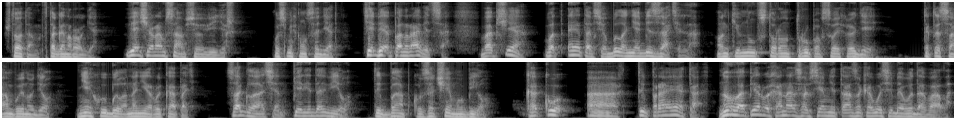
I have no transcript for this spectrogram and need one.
«Что там в Таганроге?» «Вечером сам все увидишь», — усмехнулся дед. «Тебе понравится. Вообще, вот это все было не обязательно. Он кивнул в сторону трупов своих людей. Так ты сам вынудил. Нехуй было на нервы капать. Согласен, передавил. Ты бабку зачем убил? Каку... Ах, ты про это. Ну, во-первых, она совсем не та, за кого себя выдавала.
